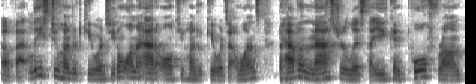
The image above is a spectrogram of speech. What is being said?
of at least 200 keywords. You don't want to add all 200 keywords at once, but have a master list that you can pull from.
